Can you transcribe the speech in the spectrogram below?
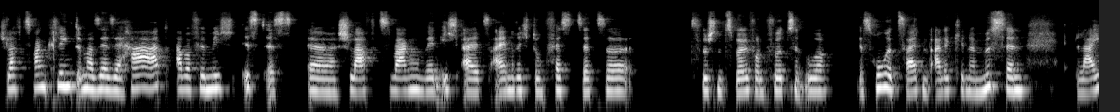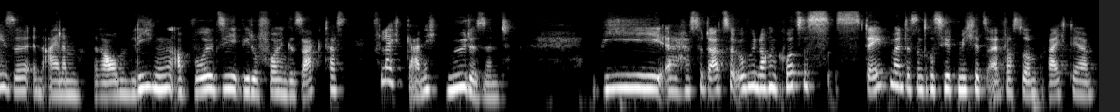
Schlafzwang klingt immer sehr, sehr hart, aber für mich ist es äh, Schlafzwang, wenn ich als Einrichtung festsetze, zwischen 12 und 14 Uhr ist Ruhezeit und alle Kinder müssen leise in einem Raum liegen, obwohl sie, wie du vorhin gesagt hast, vielleicht gar nicht müde sind. Wie äh, hast du dazu irgendwie noch ein kurzes Statement? Das interessiert mich jetzt einfach so im Bereich der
